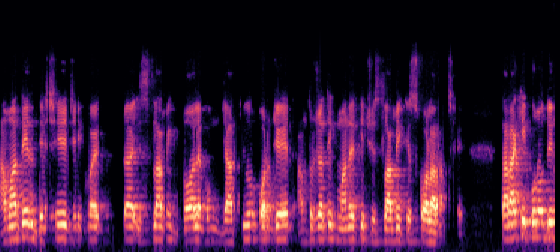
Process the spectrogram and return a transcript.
আমাদের দেশে যে কয়েকটা ইসলামিক দল এবং জাতীয় পর্যায়ের আন্তর্জাতিক মানের কিছু ইসলামিক স্কলার আছে, তারা কি কোনোদিন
